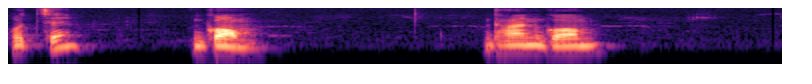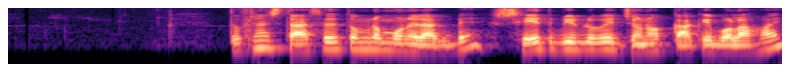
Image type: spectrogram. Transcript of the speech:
হচ্ছে গম। ধান, গম। তো ফ্রেন্ডস তার সাথে তোমরা মনে রাখবে, শ্বেত বিপ্লবের জনক কাকে বলা হয়?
